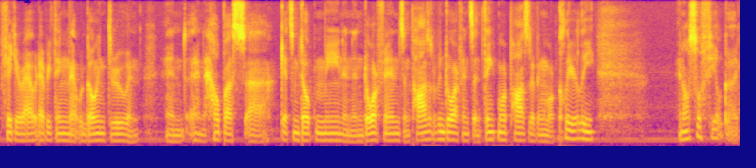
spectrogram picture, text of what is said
figure out everything that we're going through and and and help us uh, get some dopamine and endorphins and positive endorphins and think more positive and more clearly and also feel good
